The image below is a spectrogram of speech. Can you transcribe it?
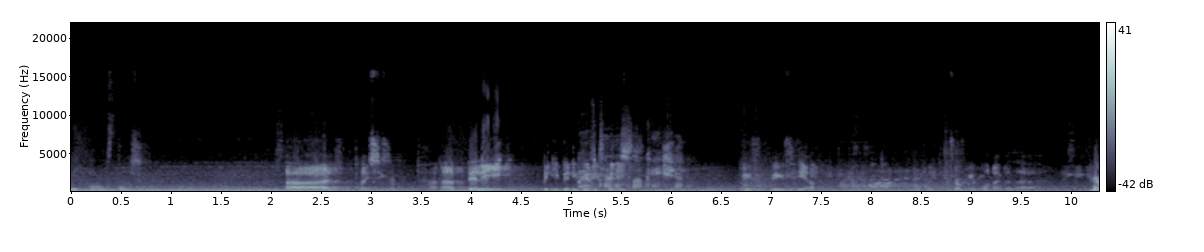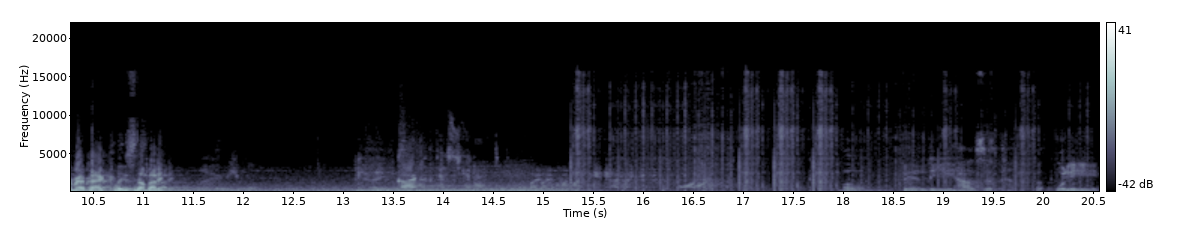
Repair station. Uh, placing rep- uh, Billy, Billy, Billy, Move Billy, to Billy. this location. Move, move here. Drop you one over there. Pyramid back, please, somebody. No, you want. Okay. Guard this unit. Oh, Billy has a ten-foot woolly.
